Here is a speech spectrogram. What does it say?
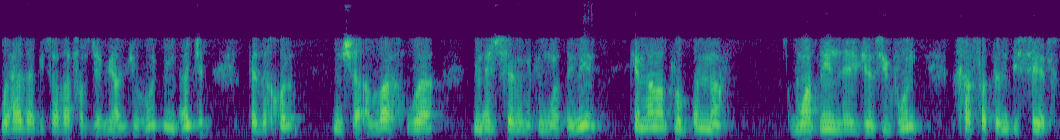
وهذا بتضافر جميع الجهود من أجل تدخل إن شاء الله ومن أجل سلامة المواطنين. كما نطلب أن المواطنين لا يجازفون خاصة بالسير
